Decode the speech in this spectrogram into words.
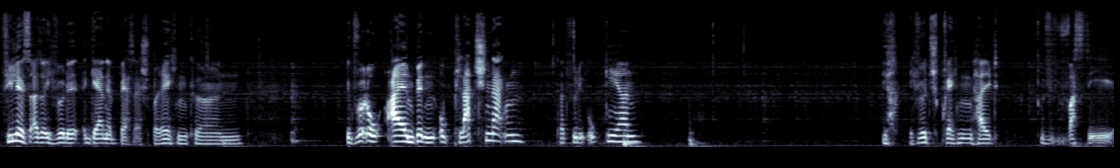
Vieles, also ich würde gerne besser sprechen können. Ich würde auch allen bitten, oh Platschnacken. Das würde ich auch gern. Ja, ich würde sprechen halt, was die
